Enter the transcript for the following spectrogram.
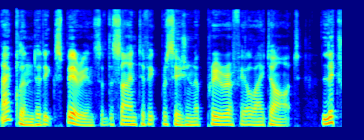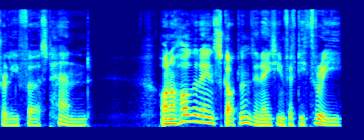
Acland had experience of the scientific precision of Pre-Raphaelite art literally first hand. On a holiday in Scotland in 1853,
